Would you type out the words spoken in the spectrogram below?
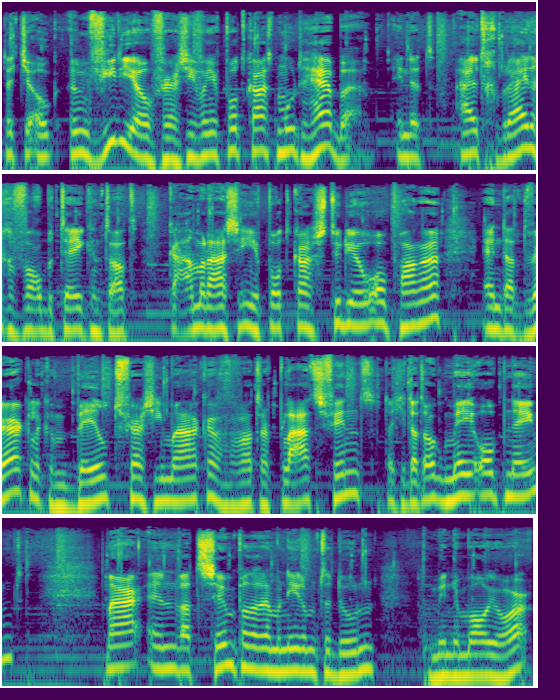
dat je ook een videoversie van je podcast moet hebben. In het uitgebreide geval betekent dat camera's in je podcaststudio ophangen en daadwerkelijk een beeldversie maken van wat er plaatsvindt, dat je dat ook mee opneemt. Maar een wat simpelere manier om te doen, minder mooi hoor,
